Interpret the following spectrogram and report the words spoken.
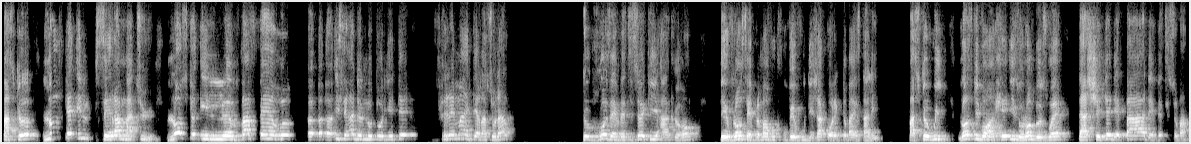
parce que lorsqu'il sera mature, lorsqu'il va faire, euh, euh, euh, il sera de notoriété vraiment internationale, de gros investisseurs qui entreront devront simplement vous trouver, vous, déjà correctement installé. Parce que oui, lorsqu'ils vont entrer, ils auront besoin d'acheter des parts d'investissement,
